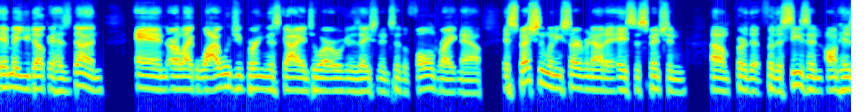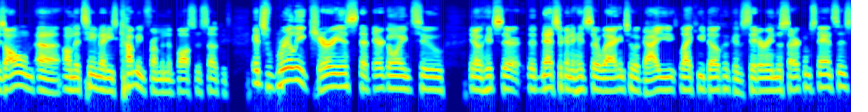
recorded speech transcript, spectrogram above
Ime Udoka has done and are like, why would you bring this guy into our organization into the fold right now, especially when he's serving out a, a suspension um, for the for the season on his own uh, on the team that he's coming from in the Boston Celtics. It's really curious that they're going to you know hitch their the Nets are going to hitch their wagon to a guy you, like Udoka, considering the circumstances.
